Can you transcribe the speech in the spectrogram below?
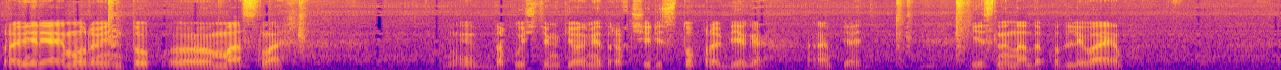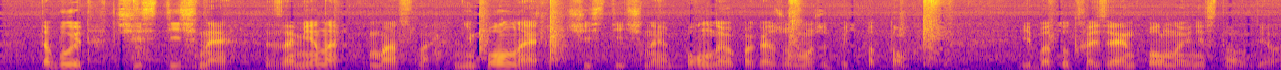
Проверяем уровень топ, э, масла. Ну, допустим, километров через 100 пробега. Опять. Если надо, подливаем. Это будет частичная замена масла. Не полная, частичная. Полную покажу, может быть, потом. Ибо тут хозяин полную не стал делать.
